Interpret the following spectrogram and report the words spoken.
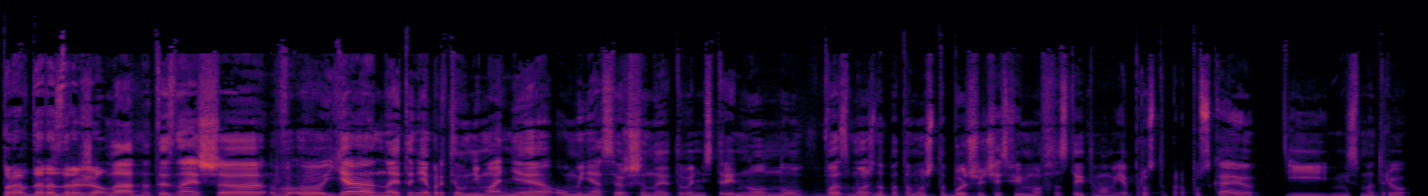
правда раздражал. Ладно, ты знаешь, э, э, я на это не обратил внимания, у меня совершенно этого не стрельнуло. Ну, возможно, потому что большую часть фильмов со Стейтемом я просто пропускаю и не смотрю.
